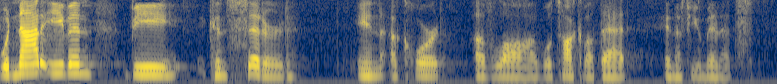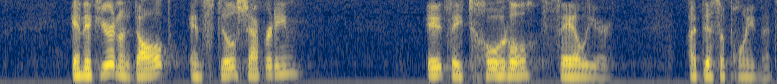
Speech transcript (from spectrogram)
would not even be considered in a court of law. We'll talk about that in a few minutes. And if you're an adult and still shepherding, it's a total failure, a disappointment.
